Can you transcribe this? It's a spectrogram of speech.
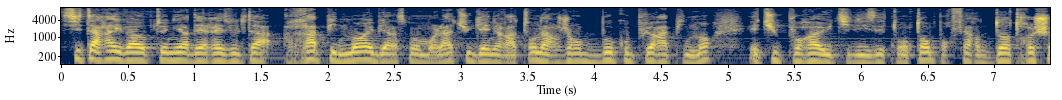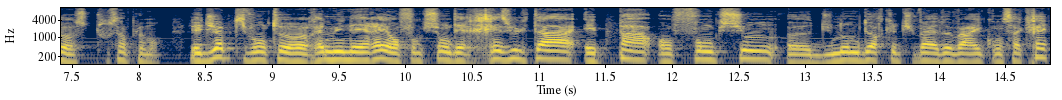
si tu arrives à obtenir des résultats rapidement, eh bien à ce moment-là, tu gagneras ton argent beaucoup plus rapidement et tu pourras utiliser ton temps pour faire d'autres choses tout simplement. Les jobs qui vont te rémunérer en fonction des résultats et pas en fonction euh, du nombre d'heures que tu vas devoir y consacrer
